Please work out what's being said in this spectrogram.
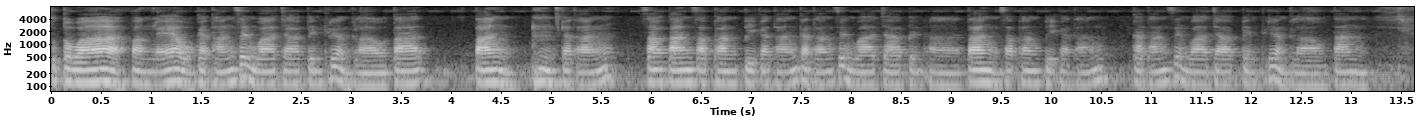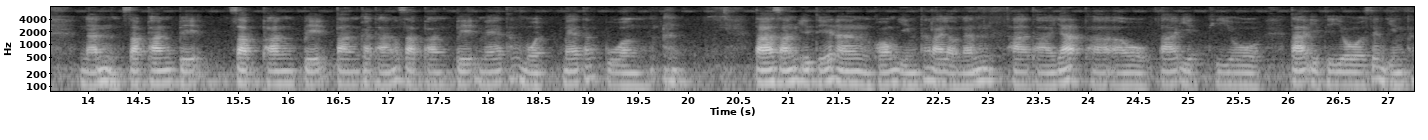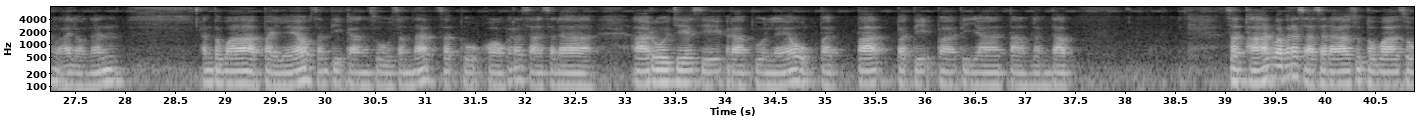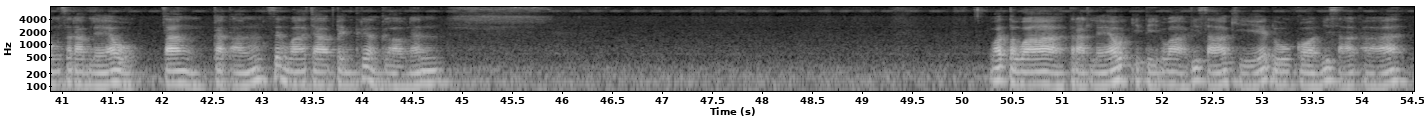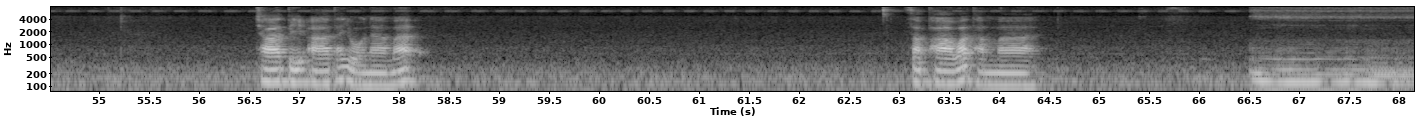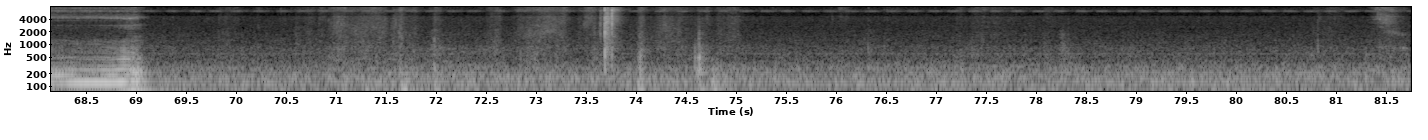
สุตวาฟังแล้วกระถังซึ่งวาจาเป็นเครื่องกล่าวตาตังกระถัง สาวตังสัพพังปีกระถังกระถังซึ่งวาจาเป็นอาตังสัพพังปีกระถังกระถังซึ่งวาจาเป็นเครื่องกล่าวตังนั้นสัพพังปิสัพพังปิตังกระถังสัพพังปิแม้ทั้งหมด แม้ทั้งปวง ตาสังอิเทนังของหญิงทั้งหลายเหล่านั้นทาทายะพาเอา ตาอิทิโย ตาอิทิโยซึ่งหญิงทั้งหลายเหล่านั้นอันตวาไปแล้วสันติกังสู่สำนักสัตถุของพระศาสดา อาโรเจสีกราบทูลแล้วปัตปะปฏิปาติยาตามลำดับ สถานว่าพระศาสดาสุตวาทรงสดับแล้ว ตั้งกระถังซึ่งวาจาเป็นเครื่องกล่าวนั้นวัตวาตรัสแล้วอิติว่าวิสาเขดูก่อนวิสาขา ชาติอาทโยนามะ สภาวะธรรมา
